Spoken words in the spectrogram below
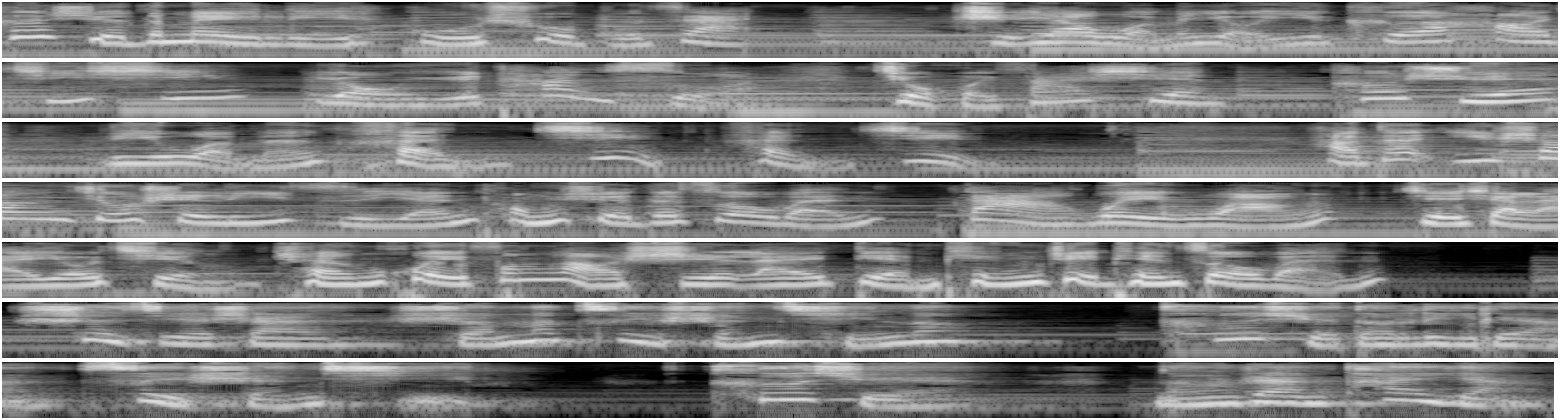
科学的魅力无处不在，只要我们有一颗好奇心，勇于探索，就会发现科学离我们很近很近。好的，以上就是李子妍同学的作文《大胃王》。接下来有请陈慧峰老师来点评这篇作文。世界上什么最神奇呢？科学的力量最神奇。科学能让太阳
